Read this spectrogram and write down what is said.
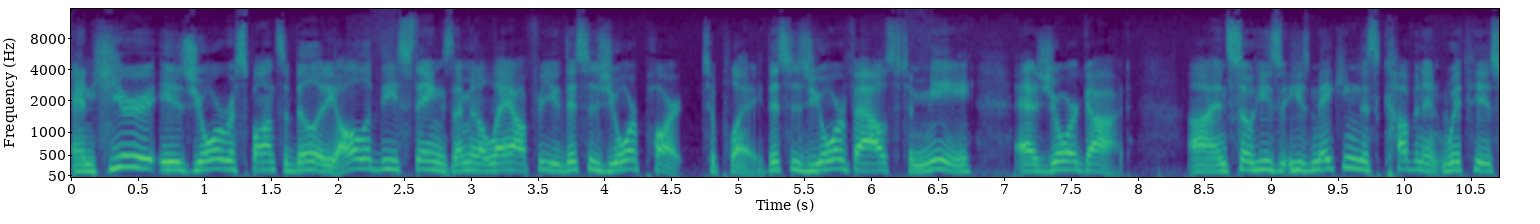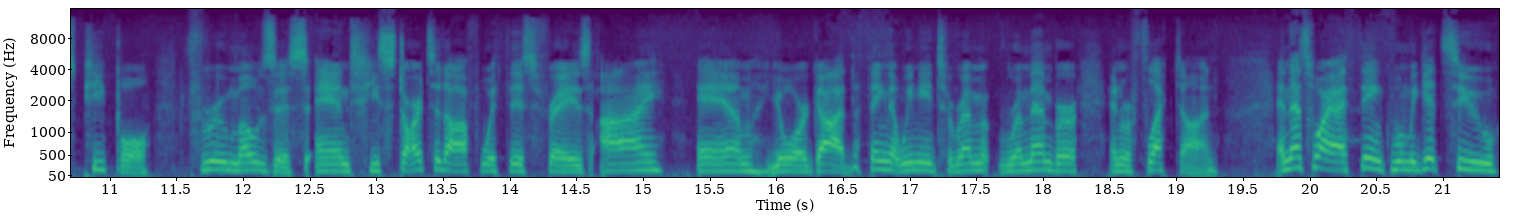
And here is your responsibility. All of these things I'm going to lay out for you. This is your part to play. This is your vows to me as your God. Uh, and so he's, he's making this covenant with his people through Moses. And he starts it off with this phrase, I am your God, the thing that we need to rem- remember and reflect on. And that's why I think when we get to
